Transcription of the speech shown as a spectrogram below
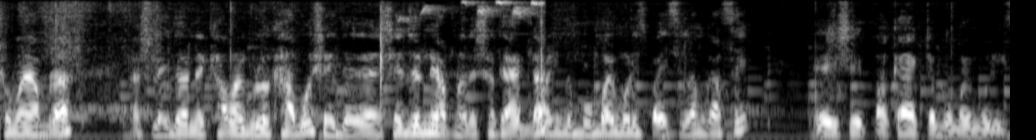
সময় আমরা আসলে এই ধরনের খাবারগুলো খাব। সেই সেজন্যই আপনাদের সাথে আড্ডা। কিন্তু বোম্বাই মরিচ পাইছিলাম গাছে। এই সেই পাকা একটা বোম্বাই মরিচ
